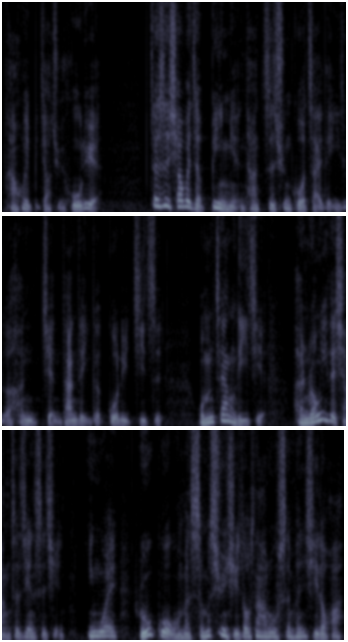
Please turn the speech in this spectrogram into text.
他会比较去忽略。这是消费者避免他资讯过载的一个很简单的一个过滤机制。我们这样理解。很容易的想这件事情，因为如果我们什么讯息都纳入深分析的话，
